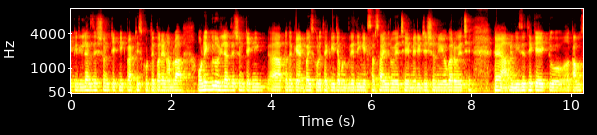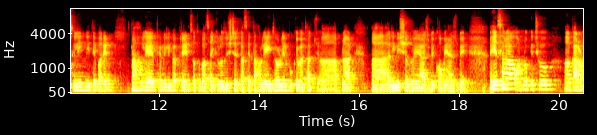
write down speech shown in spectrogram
একটি রিল্যাক্সেশন টেকনিক প্র্যাকটিস করতে পারেন। আমরা অনেকগুলো রিল্যাক্সেশন টেকনিক আপনাদেরকে অ্যাডভাইস করে থাকি, যেমন ব্রেদিং এক্সারসাইজ রয়েছে মেডিটেশন ইয়োগা রয়েছে। হ্যাঁ আপনি নিজে থেকে একটু কাউন্সেলিং নিতে পারেন। তাহলে ফ্যামিলি বা ফ্রেন্ডস অথবা সাইকোলজিস্টের কাছে তাহলে এই ধরনের বুকে ব্যথা আপনার রিমিশন হয়ে আসবে কমে আসবে। এছাড়া অন্য কিছু কারণ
